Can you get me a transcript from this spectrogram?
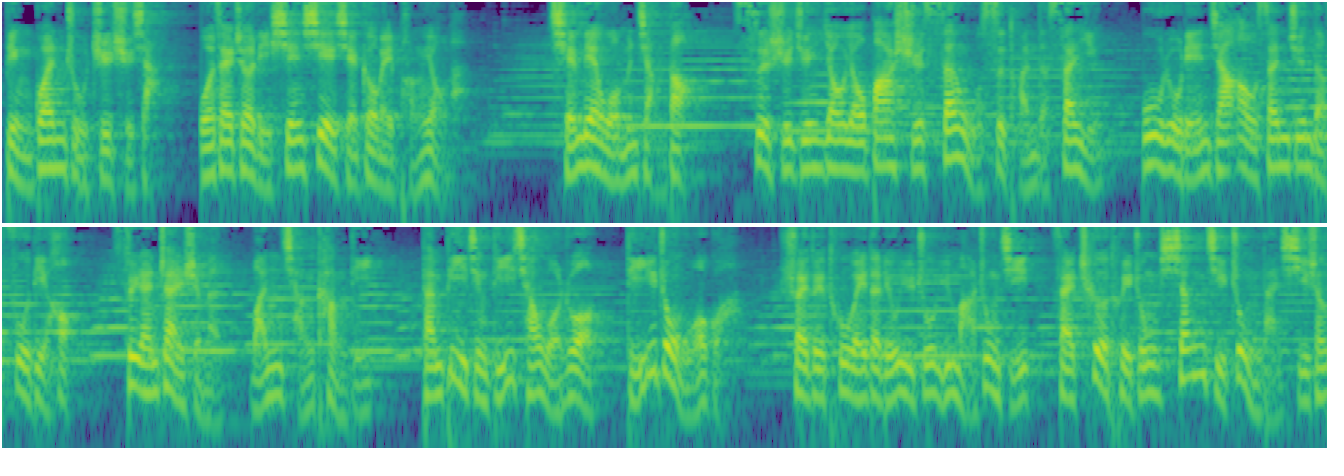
并关注支持下。我在这里先谢谢各位朋友了。前面我们讲到。四十军幺幺八师三五四团的三营误入连家奥三军的腹地后，虽然战士们顽强抗敌，但毕竟敌强我弱，敌众我寡。率队突围的刘玉珠与马仲吉在撤退中相继中弹牺牲，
